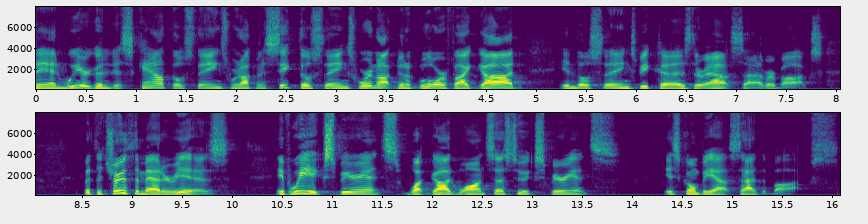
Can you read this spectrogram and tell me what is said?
then we are going to discount those things. We're not going to seek those things. We're not going to glorify God in those things because they're outside of our box. But the truth of the matter is, if we experience what God wants us to experience, it's going to be outside the box.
